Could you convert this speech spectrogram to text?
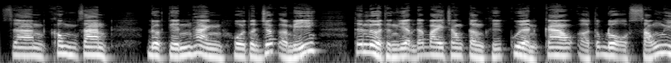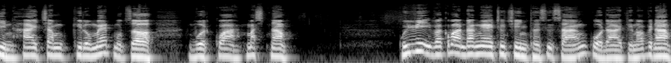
gian không gian được tiến hành hồi tuần trước ở Mỹ. Tên lửa thử nghiệm đã bay trong tầng khí quyển cao ở tốc độ 6.200 km một giờ, vượt qua Mach 5. Quý vị và các bạn đang nghe chương trình Thời sự sáng của Đài Tiếng Nói Việt Nam.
